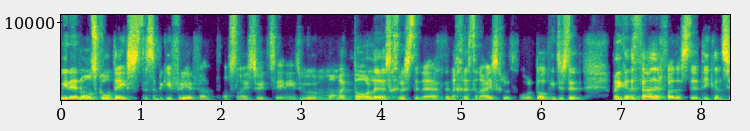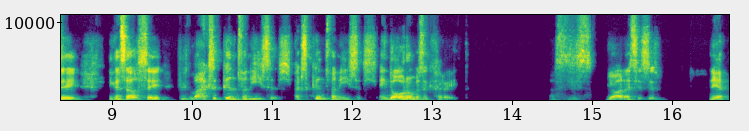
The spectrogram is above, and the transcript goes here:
weet in ons konteks dis 'n bietjie vreemd want ons sal nie so iets sê nie. So maar my paale is Christene. Ek het in 'n Christelike huis groot geword. Dalk iets is dit. Maar jy kan dit verder vat as dit. Jy kan sê jy kan self sê, maar ek's 'n kind van Jesus. Ek's 'n kind van Jesus en daarom is ek gered. Dit is net is dit nee.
